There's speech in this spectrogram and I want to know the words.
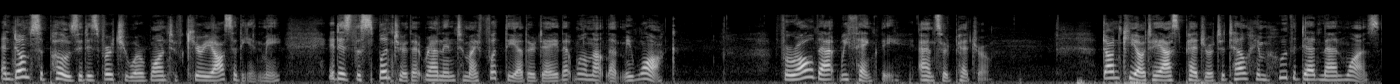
and don't suppose it is virtue or want of curiosity in me; it is the splinter that ran into my foot the other day that will not let me walk." "For all that we thank thee," answered Pedro. Don Quixote asked Pedro to tell him who the dead man was,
